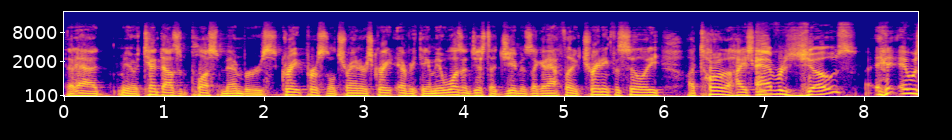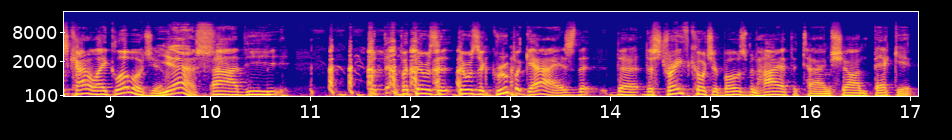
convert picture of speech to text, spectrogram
that had you know ten thousand plus members, great personal trainers, great everything. I mean, it wasn't just a gym; it was like an athletic training facility, a ton of the high school. Average Joe's? It, it was kind of like Globo Gym. Yes. Uh, the but th- but there was a there was a group of guys that the the strength coach at Bozeman High at the time, Sean Beckett.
